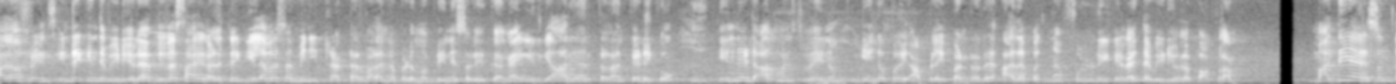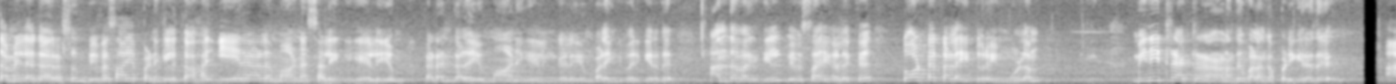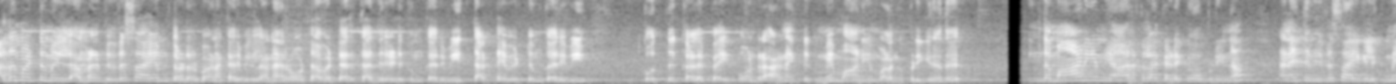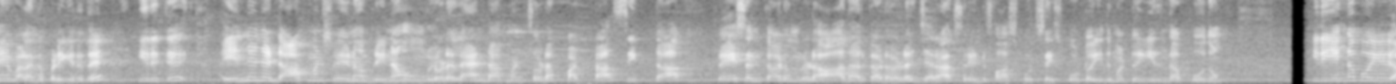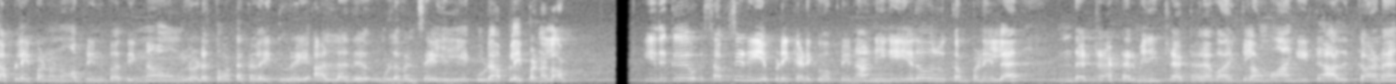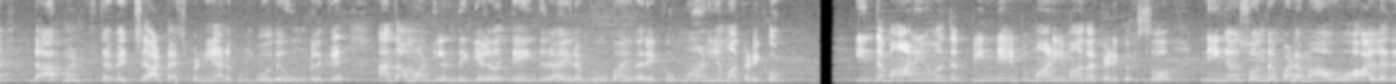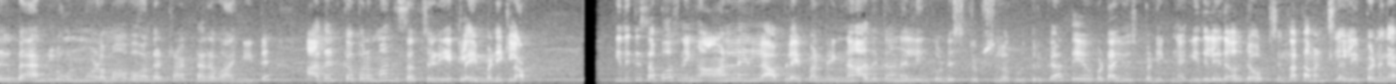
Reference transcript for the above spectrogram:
Hello friends இன்றைக்கு இந்த வீடியோவில் விவசாயிகளுக்கு இலவச மினி டிராக்டர் வழங்கப்படும் அப்படின்னு சொல்லியிருக்காங்க. இது யார் யாருக்கெல்லாம் கிடைக்கும்? என்ன டாக்குமெண்ட்ஸ் வேணும்? எங்கே போய் அப்ளை பண்ணுறது அதை பற்றின ஃபுல் டீட்டெயிலாக இந்த வீடியோவில் பார்க்கலாம். மத்திய அரசும் தமிழக அரசும் விவசாய பணிகளுக்காக ஏராளமான சலுகைகளையும் கடன்களையும் மானியங்களையும் வழங்கி வருகிறது. அந்த வகையில் விவசாயிகளுக்கு தோட்டக்கலைத்துறை மூலம் மினி டிராக்டரானது வழங்கப்படுகிறது. அது மட்டும் இல்லாமல் விவசாயம் தொடர்பான கருவிகளான ரோட்டாவட்டர் கதிரெடுக்கும் கருவி தட்டை வெட்டும் கருவி கொத்து கலப்பை போன்ற அனைத்துக்குமே மானியம் வழங்கப்படுகிறது. இந்த மானியம் யாருக்கெல்லாம் கிடைக்கும் அப்படின்னா அனைத்து விவசாயிகளுக்குமே வழங்கப்படுகிறது. இதுக்கு என்னென்ன டாக்குமெண்ட்ஸ் வேணும் அப்படின்னா உங்களோட land டாக்குமெண்ட்ஸோட patta chitta ration card உங்களோட ஆதார் கார்டோட ஜெராக்ஸ் ரெண்டு பாஸ்போர்ட் சைஸ் ஃபோட்டோ இது மட்டும் இருந்தால் போதும். இது எங்கே போய் அப்ளை பண்ணணும் அப்படின்னு பார்த்தீங்கன்னா உங்களோட தோட்டக்கலைத்துறை அல்லது உழவன் செயலிலேயே கூட அப்ளை பண்ணலாம். இதுக்கு சப்சிடி எப்படி கிடைக்கும் அப்படின்னா நீங்கள் ஏதோ ஒரு கம்பெனியில் இந்த டிராக்டர் மினி டிராக்டரை வாங்கிக்கலாம். வாங்கிட்டு அதுக்கான டாக்குமெண்ட்ஸை வச்சு அட்டாச் பண்ணி அனுப்பும்போது உங்களுக்கு அந்த அமௌண்ட்லேருந்து எழுபத்தி ஐந்தாயிரம் ரூபாய் வரைக்கும் மானியமாக கிடைக்கும். இந்த மானியம் வந்து பின்னேற்பு மானியமாக தான் கிடைக்கும். ஸோ நீங்கள் சொந்த பணமாகவோ அல்லது பேங்க் லோன் மூலமாகவோ அந்த டிராக்டரை வாங்கிட்டு அதுக்கப்புறமா அந்த சப்சிடியை கிளைம் பண்ணிக்கலாம். இதுக்கு சப்போஸ் நீங்கள் ஆன்லைனில் அப்ளை பண்ணுறீங்கன்னா அதுக்கான லிங்க்கும் டிஸ்கிரிப்ஷனில் கொடுத்துருக்கேன் தேவைப்பட்டால் யூஸ் பண்ணிக்கோங்க. இதில் ஏதாவது டவுட்ஸ் இருந்தால் கமெண்ட்ஸில் லீவ் பண்ணுங்கள்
